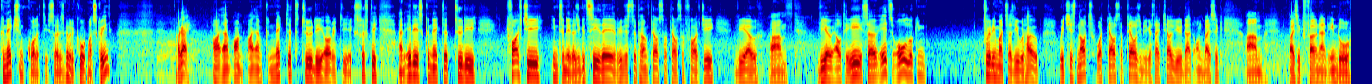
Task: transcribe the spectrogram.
connection quality. So I'm going to record my screen. Okay, I am on. I am connected to the RTX 50 and it is connected to the 5G internet. As you can see there, registered home Telstra, Telstra 5G, VO, um, VO LTE. So it's all looking pretty much as you would hope, which is not what Telstra tells you because they tell you that on basic um, basic phone and indoor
